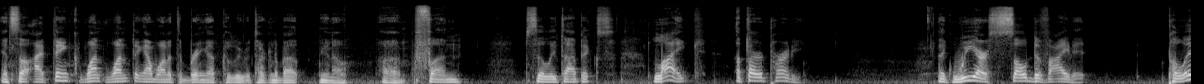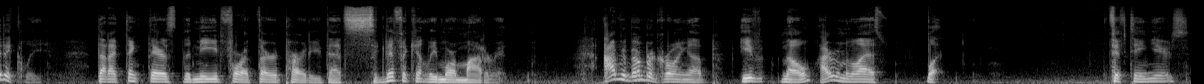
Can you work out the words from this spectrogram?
And so I think one one thing I wanted to bring up because we were talking about you know uh, fun, silly topics like a third party. Like we are so divided politically that I think there's the need for a third party that's significantly more moderate. I remember growing up, even no, I remember the last 15 years,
